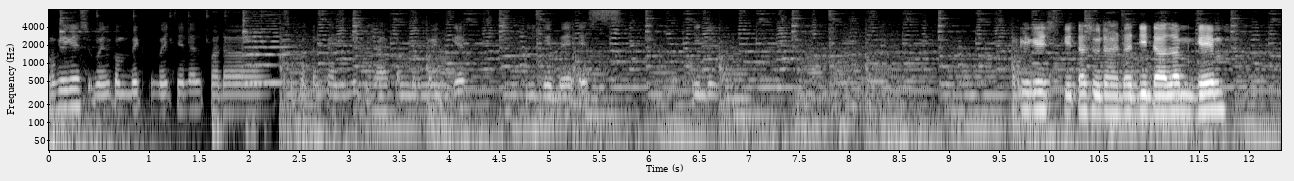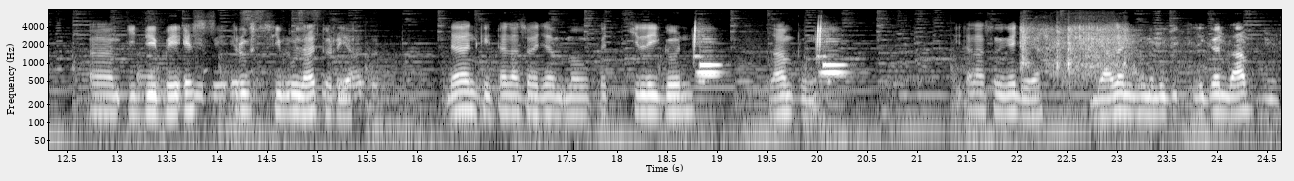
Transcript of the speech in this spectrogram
Oke guys, welcome back to my channel. Pada kesempatan kali ini kita akan bermain game di DBS Indo. Oke guys, kita sudah ada di dalam game um, IDBS Truck Simulator ya. Dan kita langsung aja mau ke Cilegon, Lampung. Kita langsung aja ya, jalan menuju Cilegon, Lampung.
